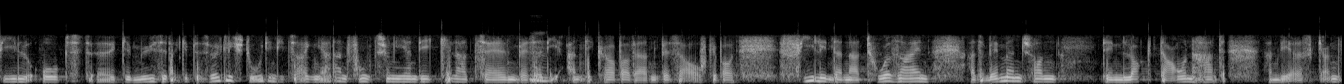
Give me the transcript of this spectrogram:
viel Obst, äh, Gemüse. Da gibt es wirklich Studien, die zeigen, ja, dann funktionieren die Killerzellen besser, mhm. die Antikörper werden besser aufgebaut. Viel in der Natur sein. Also wenn man schon den Lockdown hat, dann wäre es ganz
